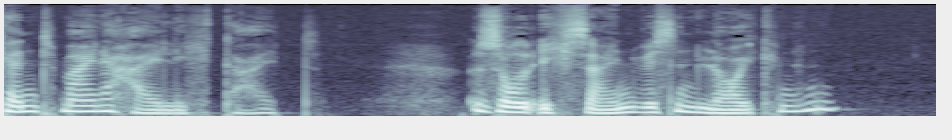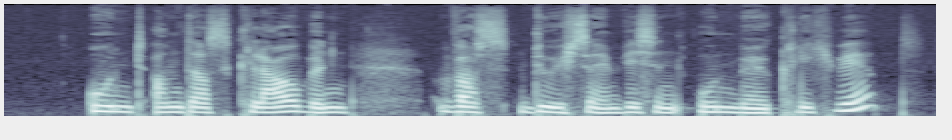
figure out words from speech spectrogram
kennt meine Heiligkeit. Soll ich sein Wissen leugnen und an das glauben, was durch sein Wissen unmöglich wird?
